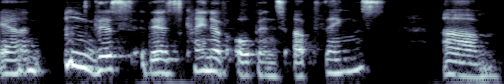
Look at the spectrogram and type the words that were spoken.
And this this kind of opens up things. Um,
